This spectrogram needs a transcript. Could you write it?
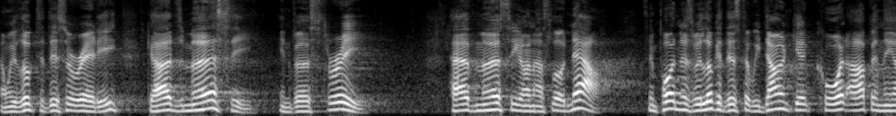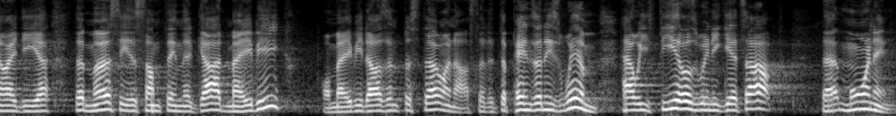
and we looked at this already, God's mercy in verse 3. Have mercy on us, Lord. Now, it's important as we look at this that we don't get caught up in the idea that mercy is something that God maybe or maybe doesn't bestow on us, that it depends on his whim, how he feels when he gets up that morning.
